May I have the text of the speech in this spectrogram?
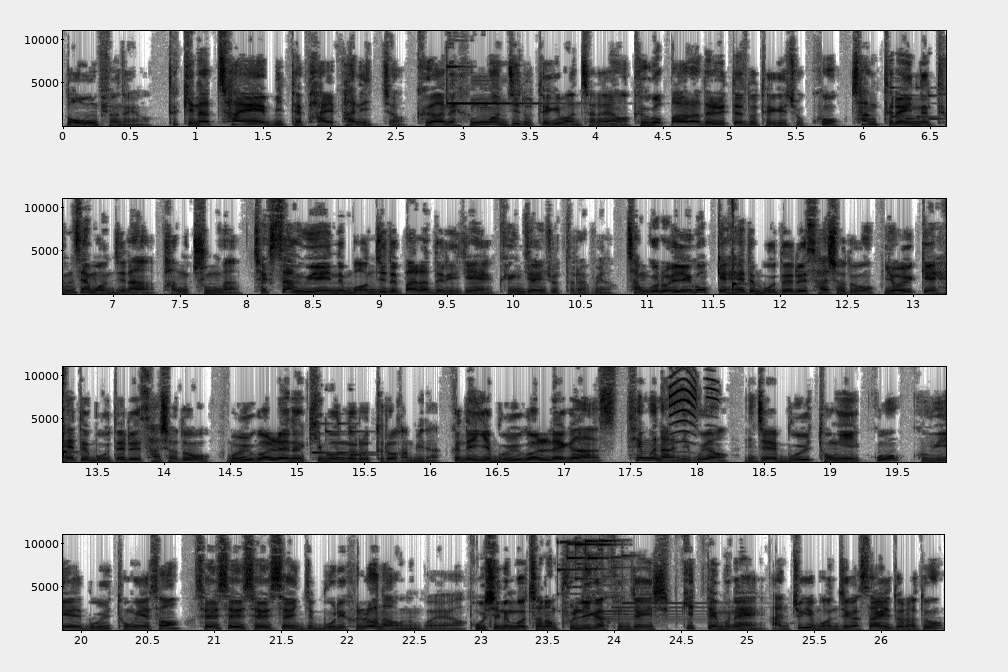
너무 편해요. 특히나 차에 밑에 발판 있죠. 그 안에 흙먼지도 되게 많잖아요. 그거 빨아들일 때도 되게 좋고 창틀에 있는 틈새 먼지나 방충망, 책상 위에 있는 먼지들 빨아들이기에 굉장히 좋더라고요. 참고로 7개 헤드 모델을 사셔도 10개 헤드 모델을 사셔도 물걸레는 기본으로 들어갑니다. 근데 이게 물걸레가 스팀은 아니고요. 이제 물통이 있고 그 위에 물통에서 슬슬슬슬 이제 물이 흘러나오는 거예요. 보시는 것처럼 분리가 굉장히 쉽기 때문에 안쪽에 먼지가 쌓이더라도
